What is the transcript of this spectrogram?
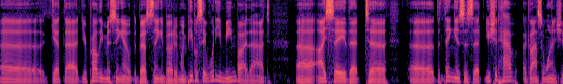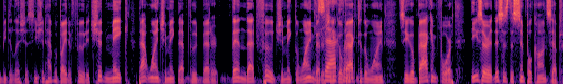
uh, get that, you're probably missing out the best thing about it. When people say, What do you mean by that? Uh, I say that. Uh, the thing is, is that you should have a glass of wine. It should be delicious. You should have a bite of food. It should make that wine should make that food better. Then that food should make the wine better. So you go back to the wine. So you go back and forth. These are this is the simple concept.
